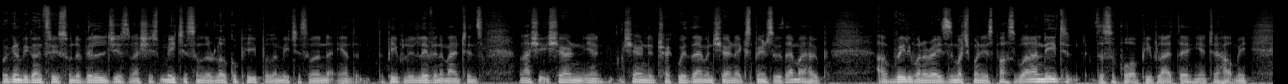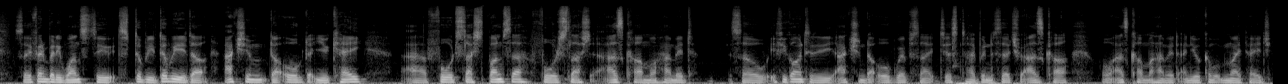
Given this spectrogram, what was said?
We're going to be going through some of the villages and actually meeting some of the local people and meeting some of the, you know, the, the people who live in the mountains and actually sharing, you know, sharing the trek with them and sharing experiences with them. I hope. I really want to raise as much money as possible, and I need the support of people out there, you know, to help me. So if anybody wants to, it's www.action.org.uk. Uh, forward slash sponsor forward slash Azkar Mohammed so if you go onto the action.org website, just type in the search for Azkar or Azkar Mohammed and you'll come up with my page.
